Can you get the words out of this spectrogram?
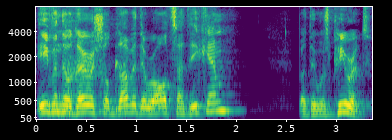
Even though Daira Shel David, they were all tzaddikim, but there was Pirat.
